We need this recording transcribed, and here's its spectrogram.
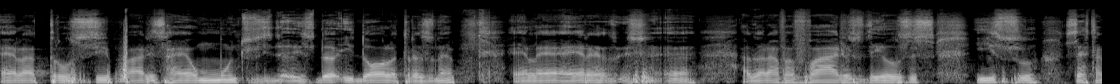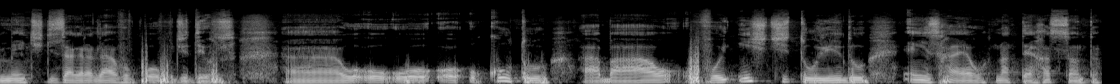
ela trouxe para Israel muitos idólatras, né? Ela era é, adorava vários deuses e isso certamente desagradava o povo de Deus. Ah, o, o, o, o culto a Baal foi instituído em Israel, na Terra Santa.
